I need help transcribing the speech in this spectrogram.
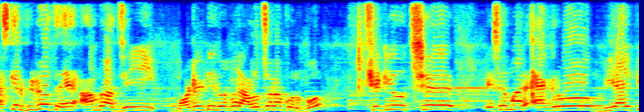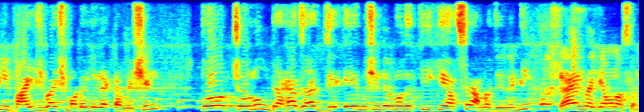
আজকের ভিডিওতে আমরা যেই মডেলটির ব্যাপারে আলোচনা করব, সেটি হচ্ছে S M R Agro VIP বাইশ বাইশ মডেলের একটা মেশিন। তো চলুন দেখা যাক যে এই মেশিনটার মধ্যে কি কি আছে আমরা জেনে নিই। রায়ন ভাই কেমন আছেন?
